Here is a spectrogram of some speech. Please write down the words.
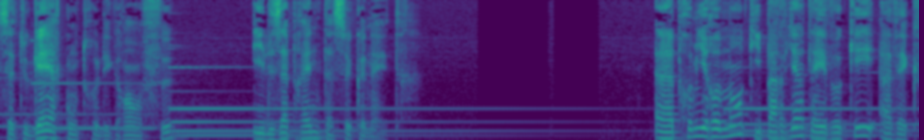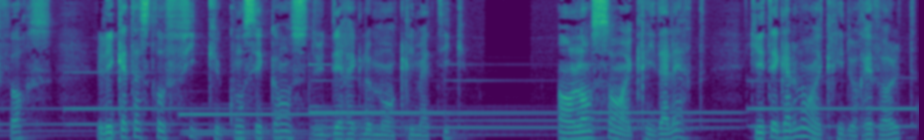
cette guerre contre les grands feux, ils apprennent à se connaître. Un premier roman qui parvient à évoquer avec force les catastrophiques conséquences du dérèglement climatique en lançant un cri d'alerte qui est également un cri de révolte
